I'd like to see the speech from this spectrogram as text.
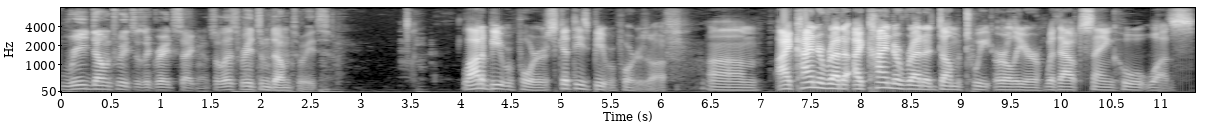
Read dumb tweets is a great segment. So let's read some dumb tweets. A lot of beat reporters. Get these beat reporters off. Um, I kind of read a, I kind of read a dumb tweet earlier without saying who it was.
